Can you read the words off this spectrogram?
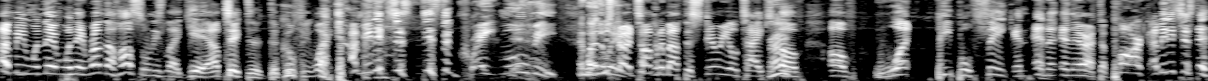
I mean, when they when they run the hustle, and he's like, "Yeah, I'll take the, the goofy white guy." I mean, it's just just a great movie. And when by the you way- start talking about the stereotypes Right. of of what people think, and, and and they're at the park. I mean, it's just a,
